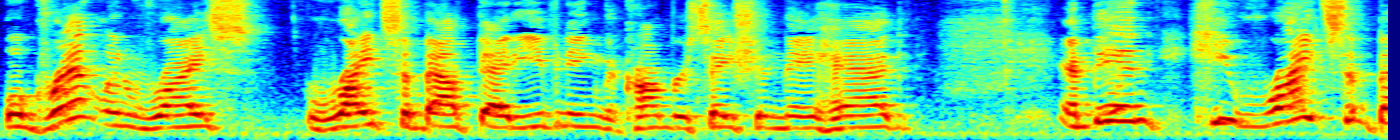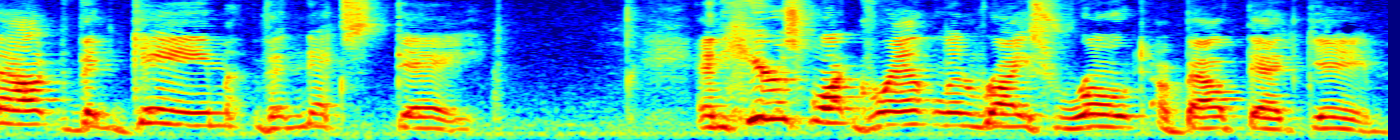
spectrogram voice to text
Well, Grantland Rice writes about that evening, the conversation they had, and then he writes about the game the next day. And here's what Grantland Rice wrote about that game.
